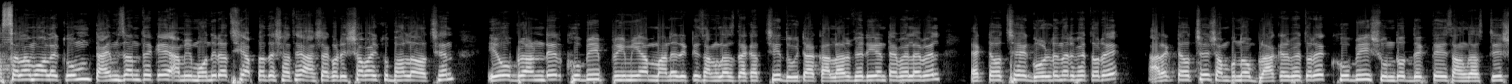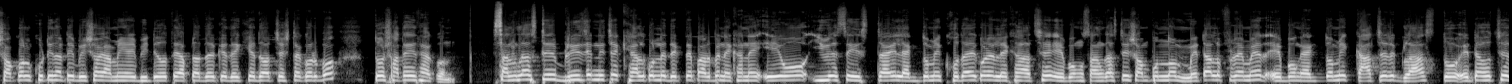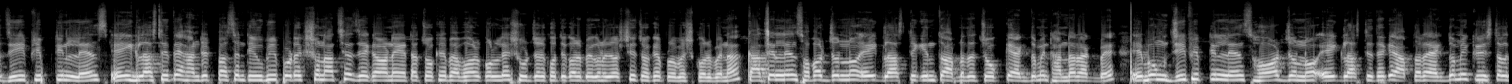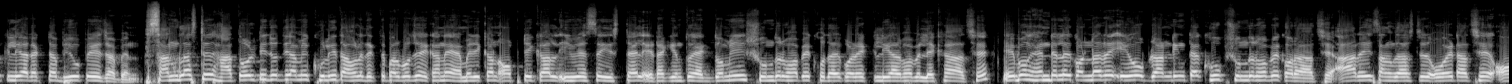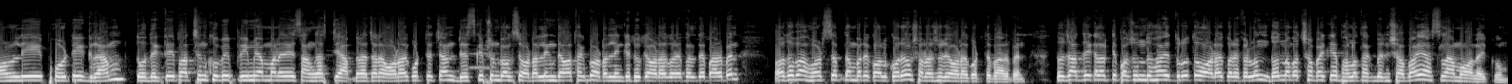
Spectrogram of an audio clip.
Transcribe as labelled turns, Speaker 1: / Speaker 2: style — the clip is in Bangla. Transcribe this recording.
Speaker 1: আসসালামু আলাইকুম। টাইম জোন থেকে আমি মনির আছি আপনাদের সাথে। আশা করি সবাই খুব ভালো আছেন। এও ব্র্যান্ডের খুবই প্রিমিয়াম মানের একটি সানগ্লাস দেখাচ্ছি। দুইটা কালার ভেরিয়েন্ট অ্যাভেলেবেল একটা হচ্ছে গোল্ডেনের ভেতরে, আরেকটা হচ্ছে সম্পূর্ণ ব্ল্যাকের ভেতরে। খুবই সুন্দর দেখতে এই সানগ্লাসটির সকল খুঁটিনাটি বিষয় আমি এই ভিডিওতে আপনাদেরকে দেখিয়ে দেওয়ার চেষ্টা করব। তো সাথেই থাকুন। সানগ্লাসটির ব্রিজের নিচে খেয়াল করলে দেখতে পারবেন, এখানে এও ইউএসএ স্টাইল একদমই খোদাই করে লেখা আছে এবং সানগ্লাসটি সম্পূর্ণ মেটাল ফ্রেমের এবং একদমই কাচের গ্লাস তো এটা হচ্ছে জি ফিফটিন লেন্স এই গ্লাসটিতে হান্ড্রেড পার্সেন্ট ইউভি প্রোটেকশন আছে, যে কারণে এটা চোখে ব্যবহার করলে সূর্যের ক্ষতিকর বেগুনি রশ্মি চোখে প্রবেশ করবে না। কাচের লেন্স হবার জন্য এই গ্লাসটি কিন্তু আপনাদের চোখকে একদমই ঠান্ডা রাখবে এবং জি ফিফটিন লেন্স হওয়ার জন্য এই গ্লাসটি থেকে আপনারা একদমই ক্রিস্টাল ক্লিয়ার একটা ভিউ পেয়ে যাবেন। সানগ্লাসটির হাতলটি যদি আমি খুলি, তাহলে দেখতে পারব যে এখানে আমেরিকান অপটিক্যাল ইউএসএ স্টাইল এটা কিন্তু একদমই সুন্দরভাবে খোদাই করে ক্লিয়ার ভাবে লেখা আছে এবং হ্যান্ডেলের কর্নারে এও ব্র্যান্ডিংটা খুব সুন্দরভাবে করা আছে। আর এই সানগ্লাসটির ওয়েট আছে অনলি ফোরটি গ্রাম তো দেখতেই পাচ্ছেন খুবই প্রিমিয়াম মানের এই সানগ্লাসটি আপনারা যারা অর্ডার করতে চান ডিসক্রিপশন বক্সে অর্ডার লিঙ্ক দেওয়া থাকবে অর্ডার লিঙ্কে ঢুকে অর্ডার করে ফেলতে পারবেন অথবা হোয়াটসঅ্যাপ নাম্বারে কল করেও সরাসরি অর্ডার করতে পারবেন। তো যাদের কালারটি পছন্দ হয়, দ্রুত অর্ডার করে ফেলুন। ধন্যবাদ সবাইকে, ভালো থাকবেন সবাই। আসসালামু আলাইকুম।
